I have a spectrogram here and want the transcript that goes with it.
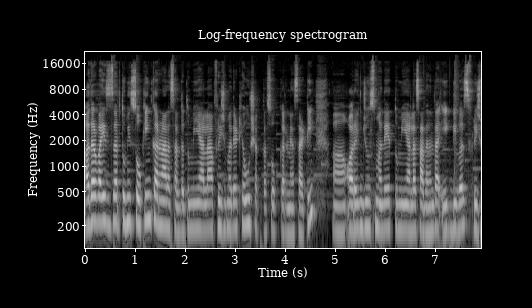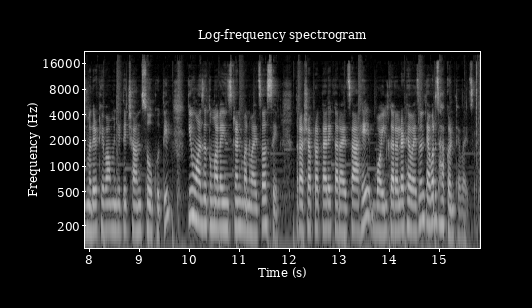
अदरवाईज जर तुम्ही सोकिंग करणार असाल तर तुम्ही याला फ्रीजमध्ये ठेवू शकता सोक करण्यासाठी. ऑरेंज ज्यूसमध्ये तुम्ही याला साधारणतः एक दिवस फ्रीजमध्ये ठेवा म्हणजे ते छान सोक होतील. किंवा जर तुम्हाला इन्स्टंट बनवायचं असेल तर अशा प्रकारे करायचं आहे. बॉईल करायला ठेवायचं आणि त्यावर झाकण ठेवायचं.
